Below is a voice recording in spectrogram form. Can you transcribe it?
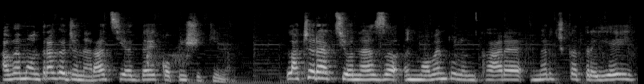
Avem o întreagă generație de copii și tineri. La ce reacționează în momentul în care mergi către ei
